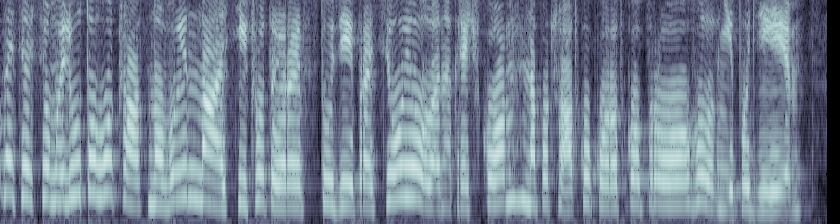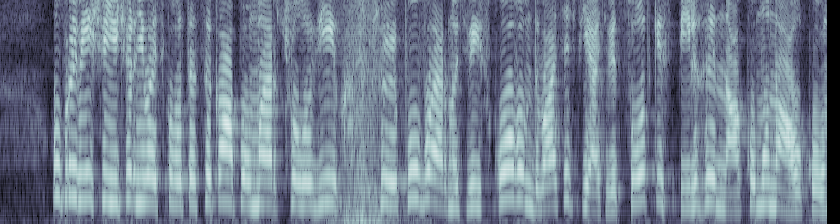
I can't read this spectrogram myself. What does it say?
П'ятниця 7 лютого. Час новин на Сі 4 В студії працює Олена Крячко. На початку коротко про головні події. У приміщенні Чернівецького ТЦК помер чоловік. Чи повернуть військовим 25% пільги на комуналку?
